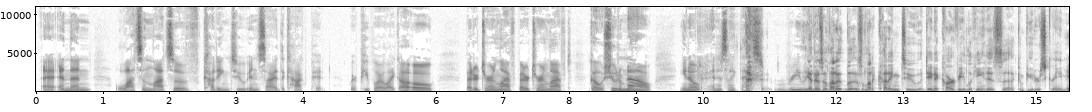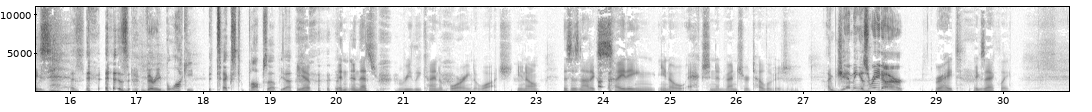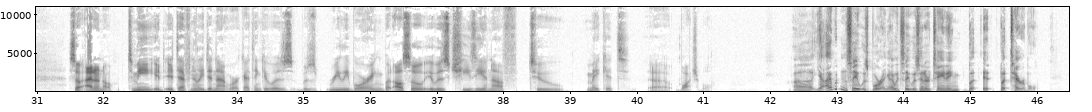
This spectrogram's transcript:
and then lots and lots of cutting to inside the cockpit where people are like, "Uh oh." Better turn left, better turn left. Go shoot him now. You know, and it's like that's really yeah. There's a lot of there's a lot of cutting to Dana Carvey looking at his uh, computer screen exactly. as as very blocky text pops up. Yeah. Yep. And and that's really kind of boring to watch. You know, this is not exciting. You know, action adventure television. I'm jamming his radar. Right. Exactly. So I don't know. To me, it, it definitely did not work. I think it was was really boring, but also it was cheesy enough to make it uh, watchable. Uh, yeah, I wouldn't say it was boring. I would say it was entertaining, but it, but terrible.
